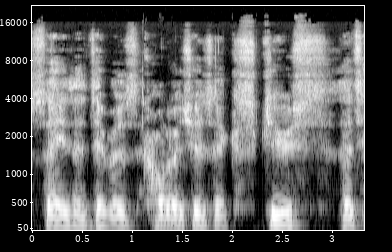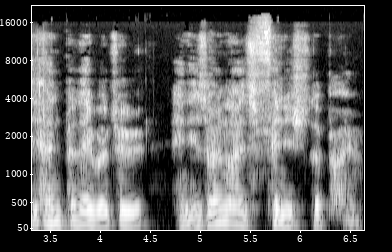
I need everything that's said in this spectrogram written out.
say that it was Coleridge's excuse that he hadn't been able to, in his own eyes, finish the poem.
